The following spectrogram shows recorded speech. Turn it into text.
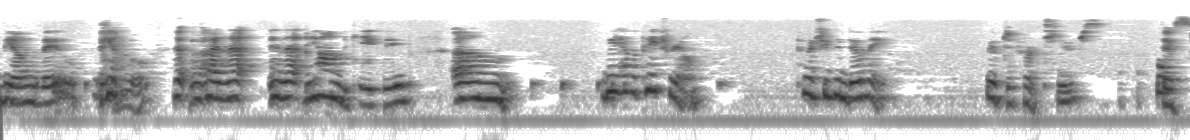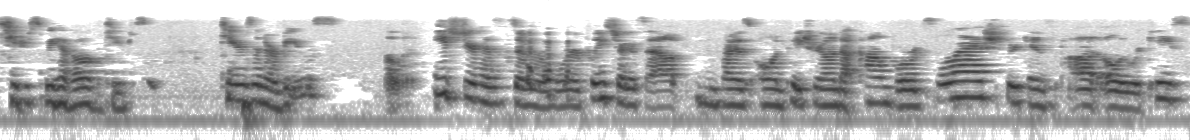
beyond the veil, you will, behind that, in that beyond the kayfabe, um, we have a Patreon to which you can donate. We have different tiers. There's tears. We have all the tears. Tears in our views. Oh, each tier has its own reward. Please check us out. You can find us on patreon.com forward slash three cans of pod, all lowercase.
